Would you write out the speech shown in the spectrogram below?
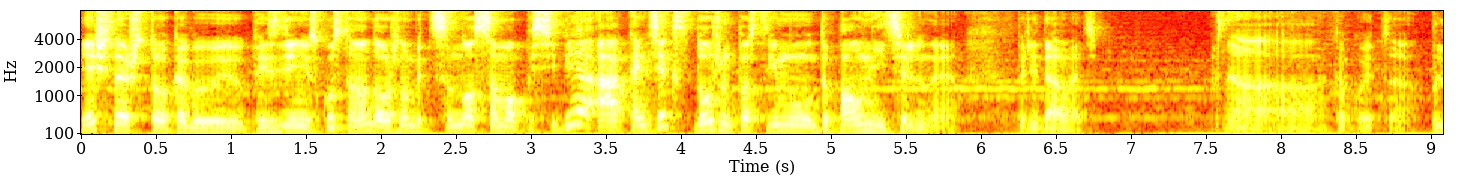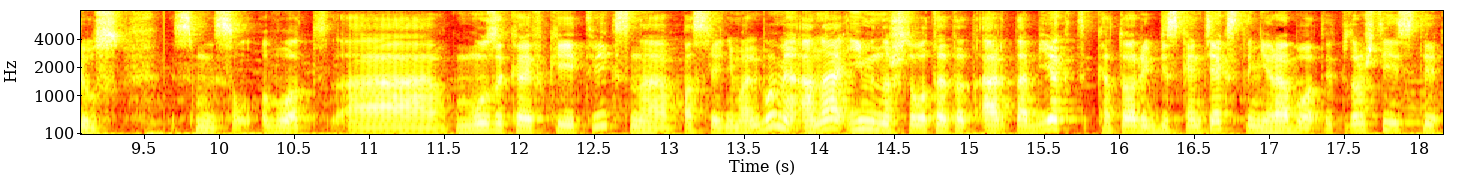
Я считаю, что, как бы, произведение искусства, оно должно быть ценно само по себе, а контекст должен просто ему дополнительное придавать а, какой-то плюс смысл. Вот. А музыка FK Twix на последнем альбоме, она именно что вот этот арт-объект, который без контекста не работает. Потому что если ты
